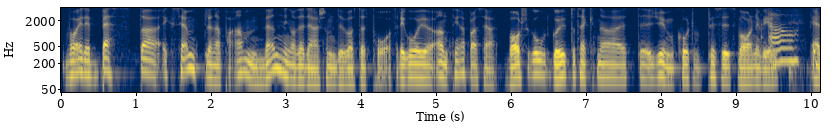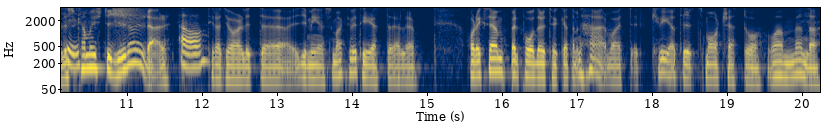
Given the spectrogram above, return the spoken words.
vad är det bästa exemplen på användning av det där som du har stött på? För det går ju antingen att bara säga varsågod, gå ut och teckna ett eh, gymkort precis var ni vill. Ja, Eller så kan man ju styra det där Ja. till att göra lite gemensamma aktiviteter eller har du exempel på där du tycker att det men här var ett, ett kreativt smart sätt att, att använda?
